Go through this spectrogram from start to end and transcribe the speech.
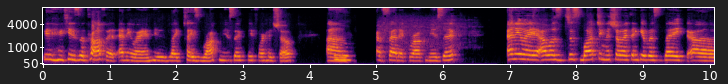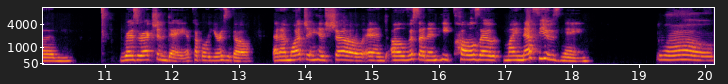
he's a prophet anyway, and he like plays rock music before his show, um, mm-hmm. prophetic rock music. Anyway, I was just watching the show. I think it was like um, Resurrection Day a couple of years ago, and I'm watching his show, and all of a sudden he calls out my nephew's name. Wow.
